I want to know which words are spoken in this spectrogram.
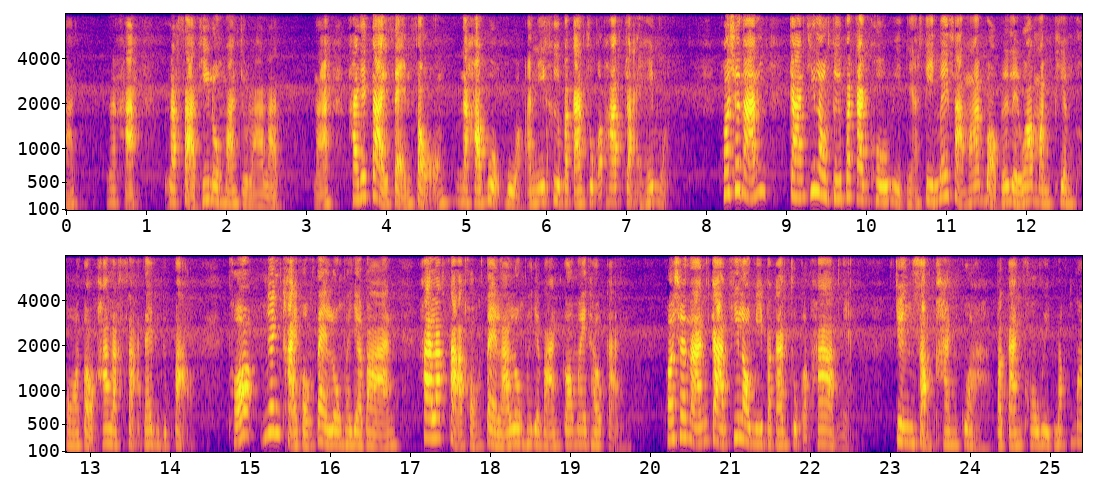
รัตน์นะคะ รักษาที่โรงพยาบาลจุฬารัตน์นะค่าใช้จ่ายแสนสองนะคะบวกบวกอันนี้คือประกันสุขภาพจ่ายให้หมด เพราะฉะนั้นการที่เราซื้อประกันโควิดเนี่ยซีนไม่สามารถบอกได้เลยว่ามันเพียงพอต่อค่ารักษาได้หรือเปล่า เพราะเงื่อนไขของแต่โรงพยาบาล ค่ารักษาของแต่ละโรงพยาบาลก็ไม่เท่ากัน เพราะฉะนั้นการที่เรามีประกันสุขภาพเนี่ย จึงสำคัญกว่าประกันโควิดม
